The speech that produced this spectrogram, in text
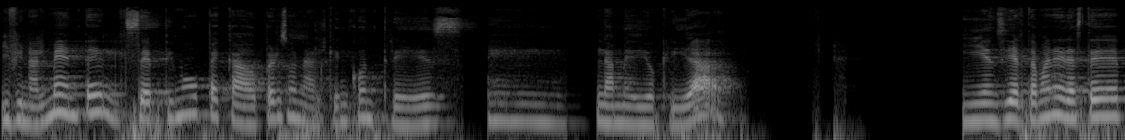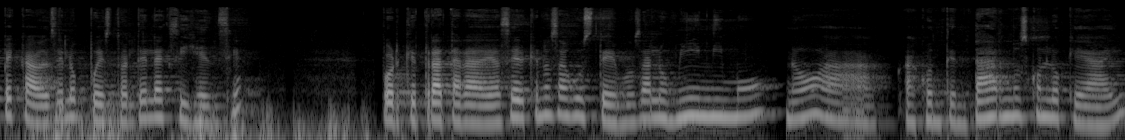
Y finalmente, el séptimo pecado personal que encontré es eh, la mediocridad. Y en cierta manera este pecado es el opuesto al de la exigencia, porque tratará de hacer que nos ajustemos a lo mínimo, ¿no? a, contentarnos con lo que hay,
